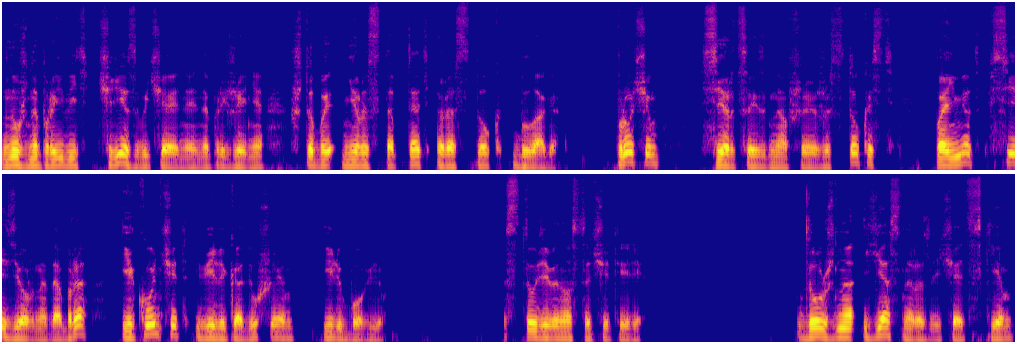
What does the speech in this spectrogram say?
Нужно проявить чрезвычайное напряжение, чтобы не растоптать росток блага. Впрочем, сердце, изгнавшее жестокость, поймет все зерна добра и кончит великодушием и любовью. 194. Должно ясно различать, с кем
